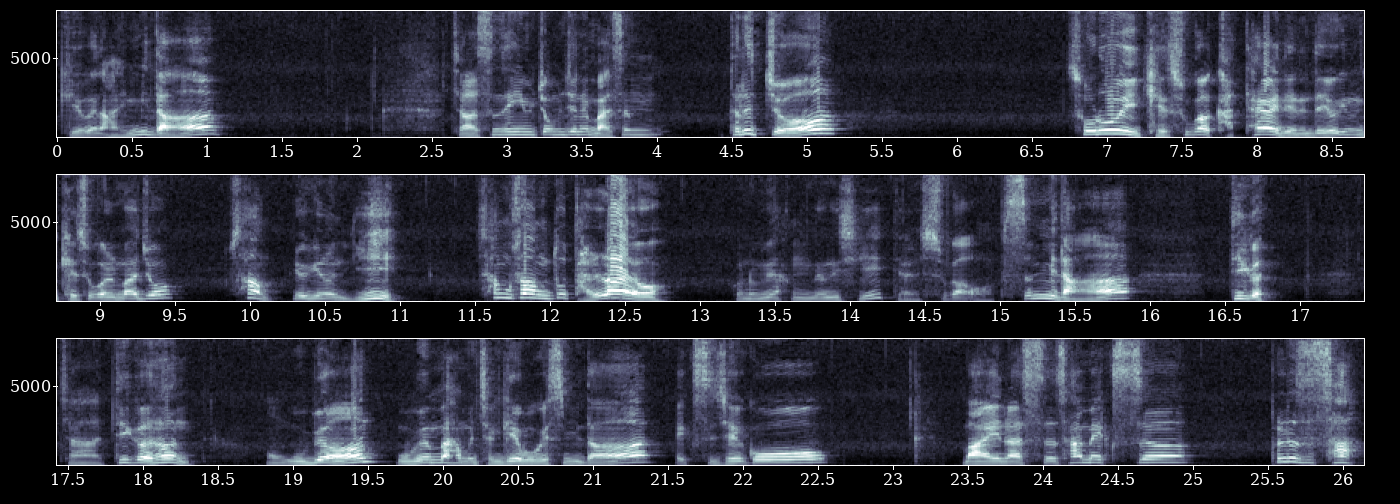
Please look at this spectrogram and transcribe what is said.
기억은 아닙니다. 자, 선생님이 좀 전에 말씀 드렸죠? 서로의 개수가 같아야 되는데 여기는 개수가 얼마죠? 3, 여기는 2. 상수항도 달라요. 그러면 항등식이 될 수가 없습니다. 디귿. 자, 디귿은 어, 우변, 우변만 한번 전개해 보겠습니다. x제곱 마이너스 3x 플러스 4.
